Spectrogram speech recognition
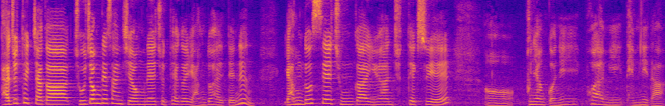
다주택자가 조정 대상 지역 내 주택을 양도할 때는 양도세 중과 유한 주택수에 어, 분양권이 포함이 됩니다.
